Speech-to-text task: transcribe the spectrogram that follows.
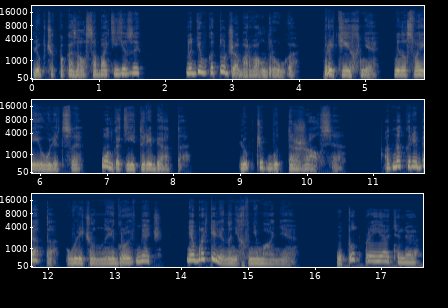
Любчик показал собаке язык, но Димка тут же оборвал друга. «Притихни, не на своей улице, вон какие-то ребята». Любчик будто сжался. Однако ребята, увлеченные игрой в мяч, не обратили на них внимания. И тут приятели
